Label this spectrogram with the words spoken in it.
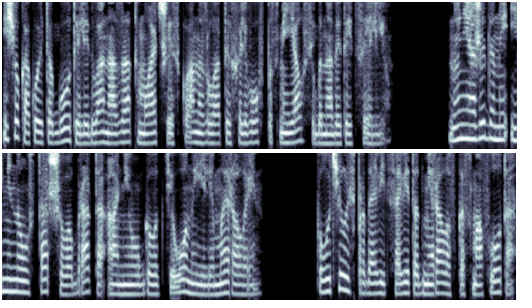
Еще какой-то год или два назад младший из клана Золотых Львов посмеялся бы над этой целью. Но неожиданно именно у старшего брата, а не у Галактиона или Мэрилейн, получилось продавить совет адмиралов космофлота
